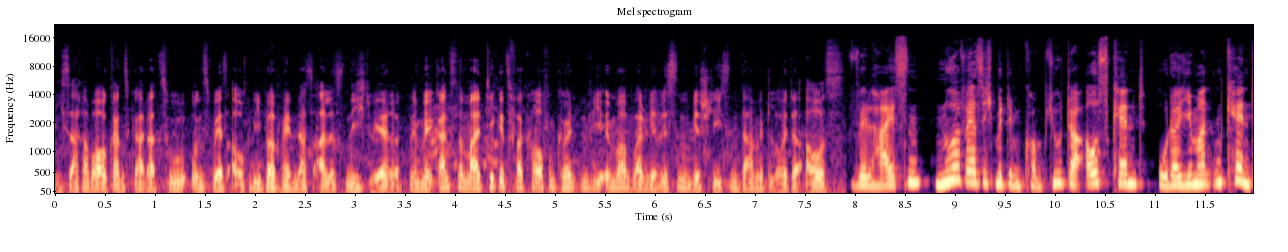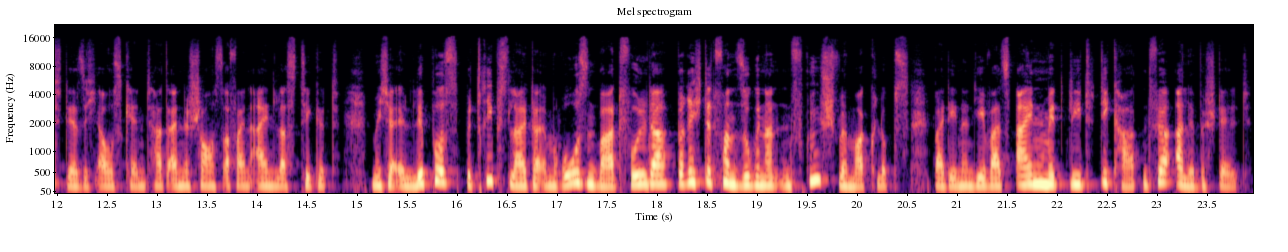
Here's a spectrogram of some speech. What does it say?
Ich sage aber auch ganz klar dazu, uns wäre es auch lieber, wenn das alles nicht wäre. Wenn wir ganz normal Tickets verkaufen könnten, wie immer, weil wir wissen, wir schließen damit Leute aus. Will heißen, nur wer sich mit dem Computer auskennt oder jemanden kennt, der sich auskennt, hat eine Chance auf ein Einlassticket. Michael Lippus, Betriebsleiter im Rosenbad Fulda, berichtet von sogenannten Frühschwimmerclubs, bei denen jeweils ein Mitglied die Karten für alle bestellt.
